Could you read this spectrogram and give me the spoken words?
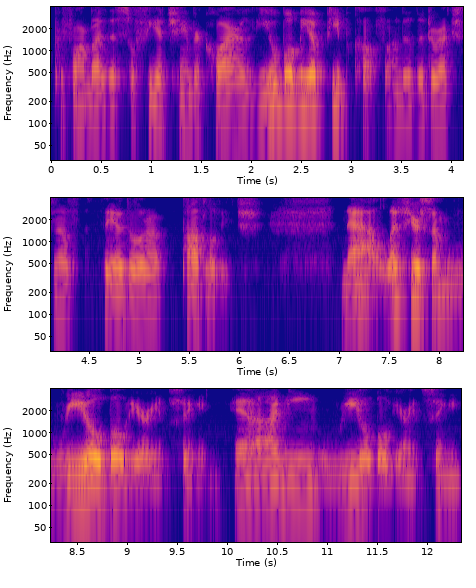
performed by the Sofia Chamber Choir Lyubomir Pipkov under the direction of Theodora Pavlovich. Now, let's hear some real Bulgarian singing, and I mean real Bulgarian singing.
